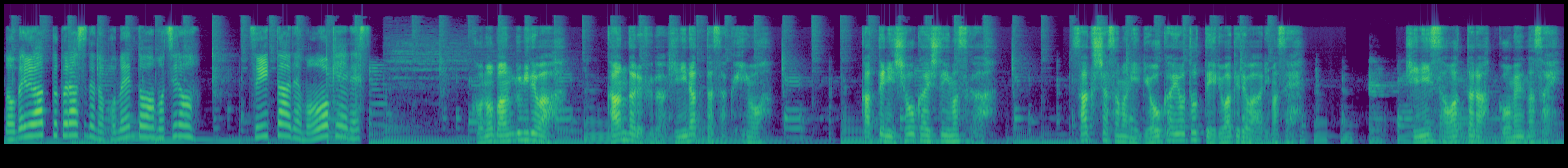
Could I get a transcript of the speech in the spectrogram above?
ノベルアッププラスでのコメントはもちろん Twitter でも OK ですこの番組では、カンダルフが気になった作品を、勝手に紹介していますが、作者様に了解を取っているわけではありません。気に触ったらごめんなさい。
